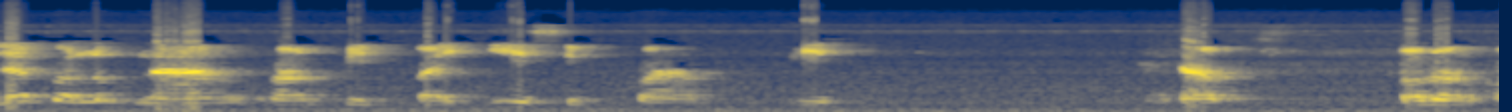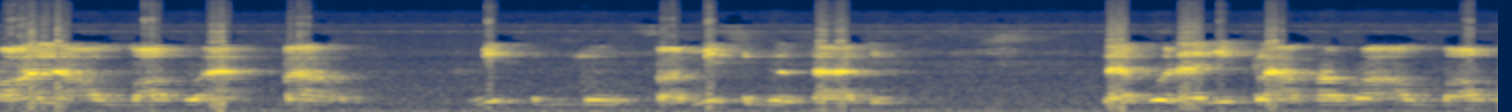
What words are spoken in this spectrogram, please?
แล้วก็ลบล้างความผิดไปยี่สิบความผิดนะครับพอบางข้อละอัลลอฮฺอักบารมิตลุฟะมิตลุซาลิและผู้ใดที่กล่าวคำว่าอัลลอฮฺ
